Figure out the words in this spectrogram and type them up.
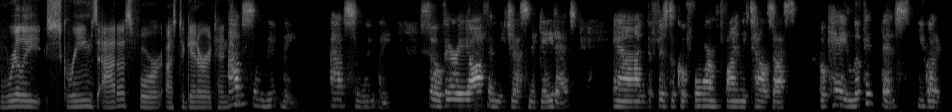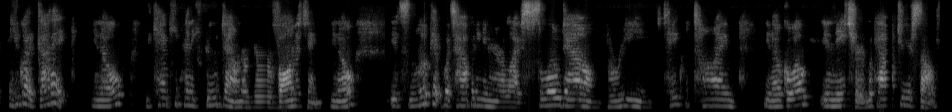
really screams at us for us to get our attention. Absolutely. Absolutely. So very often we just negate it and the physical form finally tells us okay, look at this. You got a, you got a gut ache, you know, you can't keep any food down or you're vomiting, you know. It's look at what's happening in your life. Slow down, breathe, take the time, you know, go out in nature, look after yourself.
